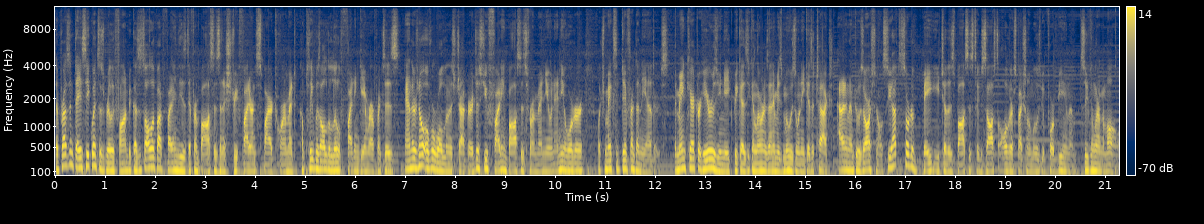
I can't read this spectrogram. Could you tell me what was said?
The present day sequence is really fun because it's all about fighting these different bosses in a Street Fighter inspired tournament, complete with all the little fighting game references, and there's no overworld in this chapter, just you fighting bosses from a menu in any order, which makes it different than the others. The main character here is unique because he can learn his enemy's moves when he gets attacked, adding them to his arsenal, so you have to sort of bait each of his bosses to exhaust all their special moves before beating them, so you can learn them all.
